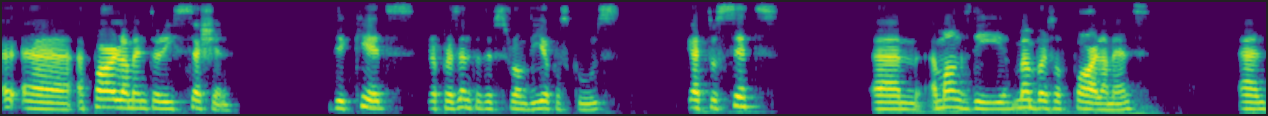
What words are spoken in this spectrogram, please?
a, a, a, parliamentary session. The kids, representatives from the eco schools, get to sit um, amongst the members of parliament and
